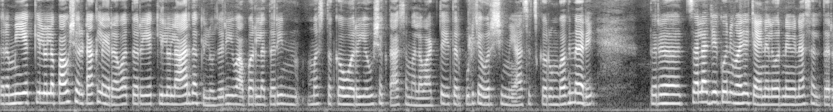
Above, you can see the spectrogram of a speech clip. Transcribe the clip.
तर मी एक किलोला पावशर टाकलं आहे रवा तर एक किलोला अर्धा किलो जरी वापरला तरी मस्त कवर येऊ शकता असं मला वाटतं आहे तर पुढच्या वर्षी मी असंच करून बघणार आहे. तर चला जे कोणी माझ्या चॅनलवर नवीन असेल तर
